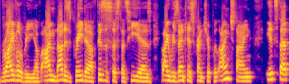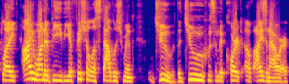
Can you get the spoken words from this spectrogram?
rivalry of I'm not as great a physicist as he is. I resent his friendship with Einstein. It's that like I want to be the official establishment Jew, the Jew who's in the court of Eisenhower.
